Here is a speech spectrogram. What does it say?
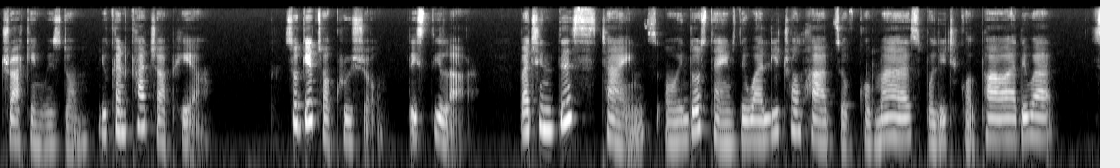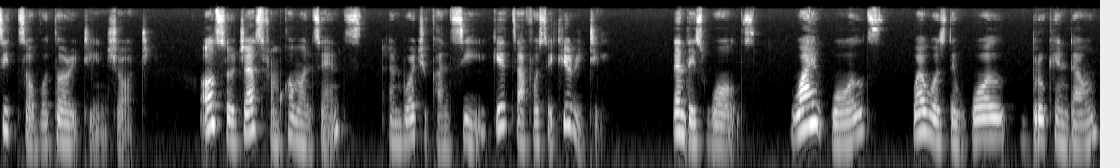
tracking wisdom. You can catch up here. So gates were crucial. They still are. But in these times, or in those times, they were literal hubs of commerce, political power. They were seats of authority, in short. Also, just from common sense and what you can see, gates are for security. Then there's walls. Why walls? Why was the wall broken down?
